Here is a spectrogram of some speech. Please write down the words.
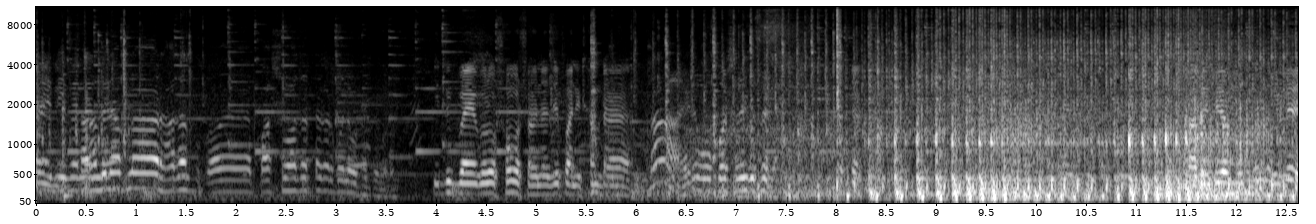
সারাদিনে। আপনার হাজার পাঁচশো হাজার টাকার কয়লা উঠাতে পারে? কিন্তু ভাই সমস্যা হয় না যে পানি ঠান্ডা। না এটা অভ্যাস হয়ে গেছে। পানি দিয়ে মুখ ধুইলে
